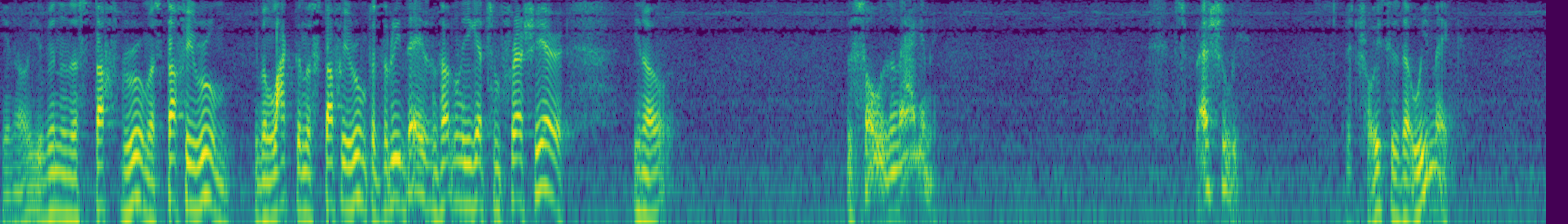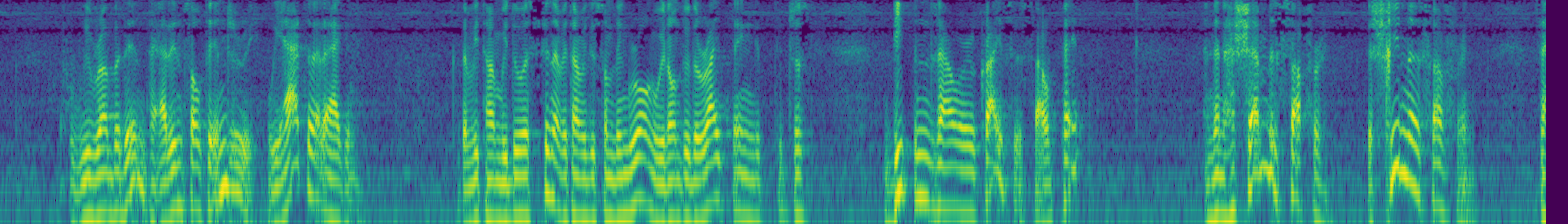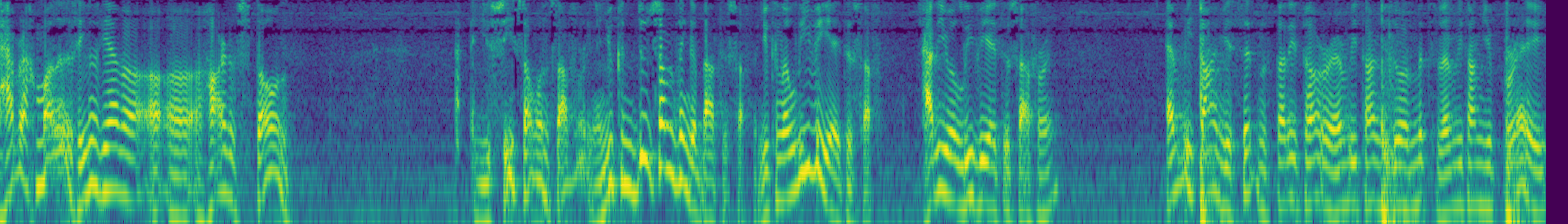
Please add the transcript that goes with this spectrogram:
You know, you've been in a stuffed room, a stuffy room. You've been locked in a stuffy room for three days, and suddenly you get some fresh air. You know, the soul is in agony. Especially the choices that we make. We rub it in to add insult to injury. We add to that agony. Because every time we do a sin, every time we do something wrong, we don't do the right thing, it, it just deepens our crisis, our pain. And then Hashem is suffering. The Shekhinah is suffering. So have Rahmanas, even if you have a, a, a heart of stone, you see someone suffering, and you can do something about the suffering. You can alleviate the suffering. How do you alleviate the suffering? Every time you sit and study Torah, every time you do a mitzvah, every time you pray,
